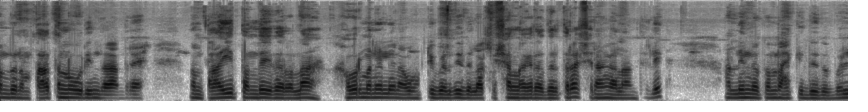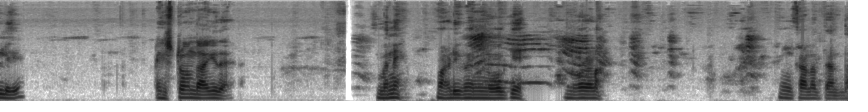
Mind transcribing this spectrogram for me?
ಒಂದು ನಮ್ಮ ತಾತನ ಊರಿಂದ ಅಂದರೆ ನಮ್ಮ ತಾಯಿ ತಂದೆ ಇದಾರಲ್ಲ, ಅವ್ರ ಮನೇಲಿ ನಾವು ಹುಟ್ಟಿ ಬೆಳೆದಿದ್ದಲ್ಲ ಕುಶಾಲನಗರ ಅದ್ರ ಥರ ಶಿರಂಗಲ ಅಂತೇಳಿ. ಅಲ್ಲಿಂದ ತಂದು ಹಾಕಿದ್ದಿದ್ದು ಬಳ್ಳಿ. ಇಷ್ಟೊಂದು ಆಗಿದೆ ಬನ್ನಿ, ಮಾಡಿ ಬನ್ನಿ, ಹೋಗಿ, ನೋಡೋಣ. ಹಿಂಗೆ ಕಾಣುತ್ತೆ ಅಂತ.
